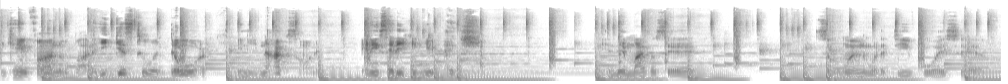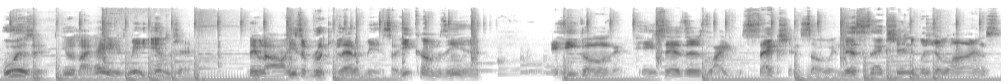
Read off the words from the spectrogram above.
He can't find nobody. He gets to a door and he knocks on it, and he said he can hear, "Hey, shh." And then Michael said, someone with a deep voice said, "Who is it?" He was like, "Hey, it's me, MJ." They were like, "Oh, he's a rookie. Let him in." So he comes in. And he goes and he says there's like sections. So in this section, it was your lines,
